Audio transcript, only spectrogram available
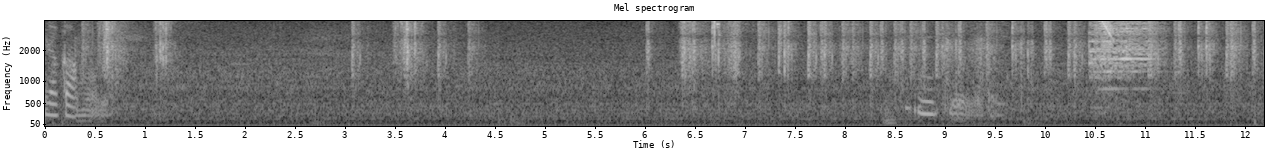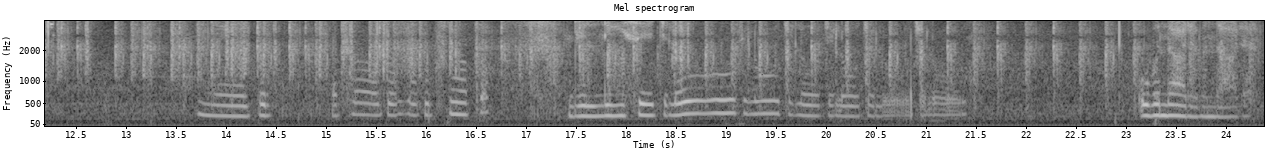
मेरा काम हो गया हम्म, चलो भाई नहीं ऊपर अच्छा चलो कुछ नहीं होता जल्दी से चलो चलो चलो चलो चलो चलो। वो बंदा आ रहा है, बंदा आ रहा है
